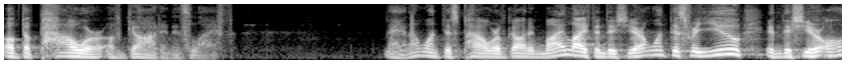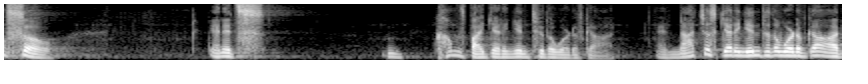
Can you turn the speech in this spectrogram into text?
of the power of God in His life. Man, I want this power of God in my life in this year. I want this for you in this year also. And it's comes by getting into the Word of God. And not just getting into the Word of God,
